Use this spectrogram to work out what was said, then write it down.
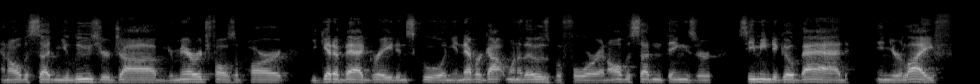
and all of a sudden you lose your job, your marriage falls apart, you get a bad grade in school and you never got one of those before, and all of a sudden things are seeming to go bad in your life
